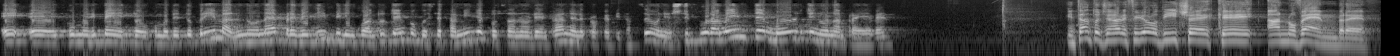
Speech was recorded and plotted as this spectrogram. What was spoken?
E eh, come ripeto, come ho detto prima, non è prevedibile in quanto tempo queste famiglie possano rientrare nelle proprie abitazioni, sicuramente molti non a breve. Intanto il generale Figliolo dice che a novembre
